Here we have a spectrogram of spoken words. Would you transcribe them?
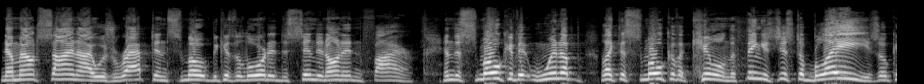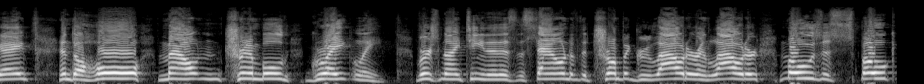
Now, Mount Sinai was wrapped in smoke because the Lord had descended on it in fire. And the smoke of it went up like the smoke of a kiln. The thing is just ablaze, okay? And the whole mountain trembled greatly. Verse 19, and as the sound of the trumpet grew louder and louder, Moses spoke,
